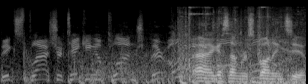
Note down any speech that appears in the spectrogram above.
Big Splash are taking a plunge. They're open. Alright, I guess I'm responding too.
